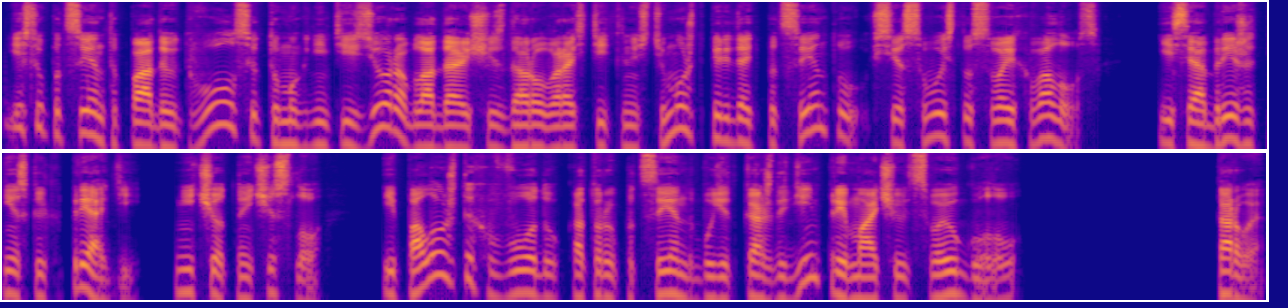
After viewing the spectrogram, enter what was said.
Если у пациента падают волосы, то магнетизер, обладающий здоровой растительностью, может передать пациенту все свойства своих волос, если обрежет несколько прядей, нечетное число, и положит их в воду, которую пациент будет каждый день примачивать в свою голову. Второе.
